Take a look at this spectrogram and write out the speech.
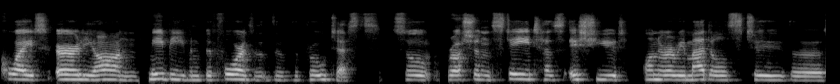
quite early on, maybe even before the, the, the, protests. So Russian state has issued honorary medals to the,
